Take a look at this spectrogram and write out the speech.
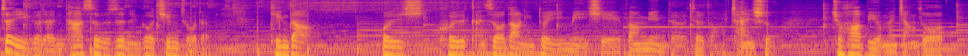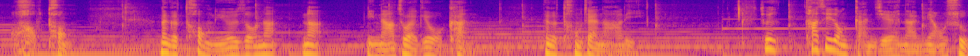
这一个人他是不是能够清楚的听到？或者或者感受到你对于美学方面的这种阐述，就好比我们讲说我好痛，那个痛你会说那那你拿出来给我看，那个痛在哪里？所以它是一种感觉很难描述。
